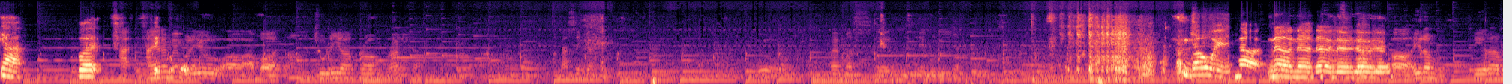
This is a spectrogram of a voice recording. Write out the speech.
yeah, but I, I remember you uh, about oh, Julia from Russia. Nothing. You famous in Indonesia. no way, no, no, no, no, no, no, no. Oh, Iram, Iram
